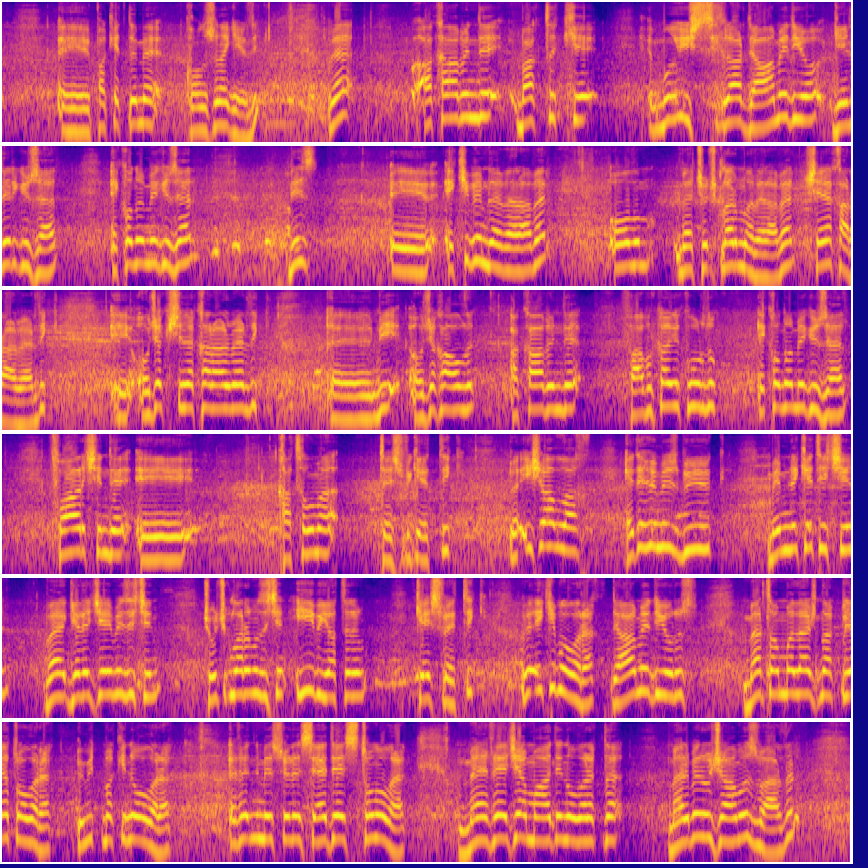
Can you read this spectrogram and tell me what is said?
e, paketleme konusuna girdik. Ve akabinde baktık ki bu istikrar devam ediyor. Gelir güzel, ekonomi güzel. Biz e, ekibimle beraber oğlum ve çocuklarımla beraber şeye karar verdik. E, ocak işine karar verdik. E, bir ocak aldık. Akabinde fabrikayı kurduk. Ekonomi güzel. Fuar içinde e, katılma teşvik ettik. Ve inşallah hedefimiz büyük. Memleket için ve geleceğimiz için, çocuklarımız için iyi bir yatırım keşfettik. Ve ekip olarak devam ediyoruz. Mert Ambalaj Nakliyat olarak, Ümit Makine olarak, efendime söyle SD Ston olarak, MFC Maden olarak da mermer ocağımız vardır.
